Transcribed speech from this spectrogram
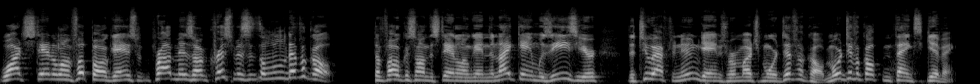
watch standalone football games, but the problem is on Christmas it's a little difficult to focus on the standalone game. The night game was easier. The two afternoon games were much more difficult, more difficult than Thanksgiving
